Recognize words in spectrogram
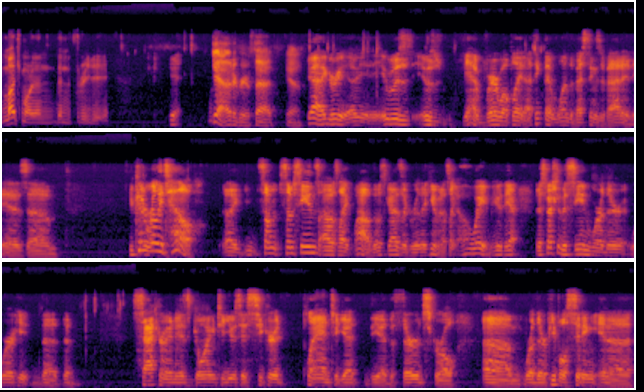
much more than, than the 3D. yeah, I'd agree with that. Yeah, Yeah, I agree. I mean, it was it was yeah very well played. I think that one of the best things about it is um, you couldn't really tell. Like some some scenes, I was like, wow, those guys look really human. I was like, oh wait, maybe they are. Especially the scene where they're where he the the Sakharine is going to use his secret plan to get the uh, the third scroll, um, where there are people sitting in a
